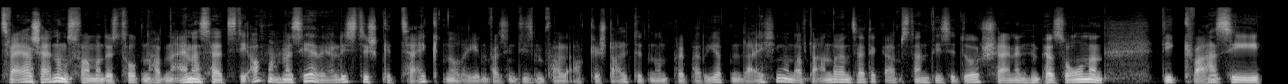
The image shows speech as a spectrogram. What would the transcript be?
zwei Erscheinungsformen des Toten hatten. Einerseits die auch manchmal sehr realistisch gezeigten oder jedenfalls in diesem Fall auch gestalteten und präparierten Leichen und auf der anderen Seite gab es dann diese durchscheinenden Personen, die quasi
